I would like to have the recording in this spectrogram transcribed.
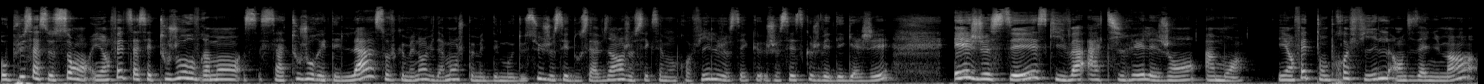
au plus ça se sent. Et en fait, ça c'est toujours vraiment, ça a toujours été là, sauf que maintenant évidemment, je peux mettre des mots dessus. Je sais d'où ça vient, je sais que c'est mon profil, je sais que je sais ce que je vais dégager, et je sais ce qui va attirer les gens à moi. Et en fait, ton profil en design humain,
